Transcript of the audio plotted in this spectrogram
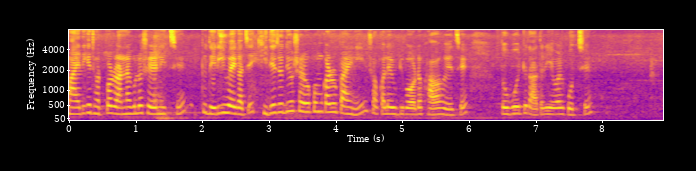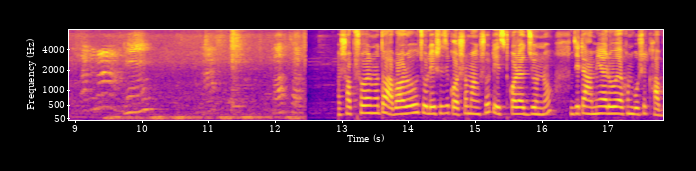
মায়ের দিকে ঝটপট রান্নাগুলো সেরে নিচ্ছে। একটু দেরি হয়ে গেছে। খিদে যদিও সেরকম কারোর পায়নি। সকালে রুটি পরোটা খাওয়া হয়েছে। তবুও একটু তাড়াতাড়ি এবার করছে। সব সময়ের মতো আবারও চলে এসেছে কষা মাংস টেস্ট করার জন্য, যেটা আমি আরও এখন বসে খাব।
